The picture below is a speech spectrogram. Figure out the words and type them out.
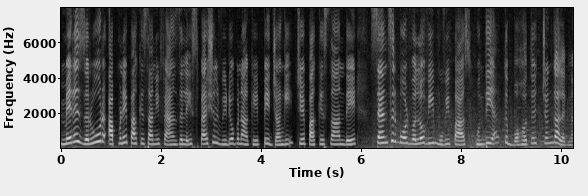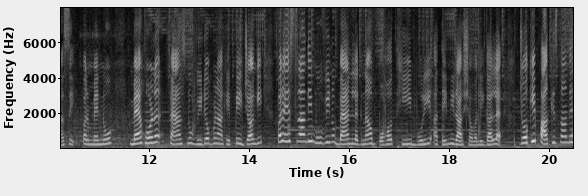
ਮੇਰੇ ਜ਼ਰੂਰ ਆਪਣੇ ਪਾਕਿਸਤਾਨੀ ਫੈਨਸ ਦੇ ਲਈ ਸਪੈਸ਼ਲ ਵੀਡੀਓ ਬਣਾ ਕੇ ਭੇਜਾਂਗੀ। ਜੇ ਪਾਕਿਸਤਾਨ ਦੇ ਸੈਂਸਰ ਬੋਰਡ ਵੱਲੋਂ ਵੀ ਮੂਵੀ ਪਾਸ ਹੁੰਦੀ ਹੈ, ਤਾਂ ਬਹੁਤ ਚੰਗਾ ਲੱਗਣਾ ਸੀ। ਪਰ ਮੈਨੂੰ, ਮੈਂ ਹੁਣ ਫੈਨਸ ਨੂੰ ਵੀਡੀਓ ਬਣਾ ਕੇ ਭੇਜਾਂਗੀ। ਪਰ ਇਸ ਤਰ੍ਹਾਂ ਦੀ ਮੂਵੀ ਨੂੰ ਬੈਨ ਲੱਗਣਾ ਬਹੁਤ ਹੀ ਬੁਰੀ ਅਤੇ ਨਿਰਾਸ਼ਾ ਵਾਲੀ ਗੱਲ ਹੈ, ਜੋ ਕਿ ਪਾਕਿਸਤਾਨ ਦੇ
